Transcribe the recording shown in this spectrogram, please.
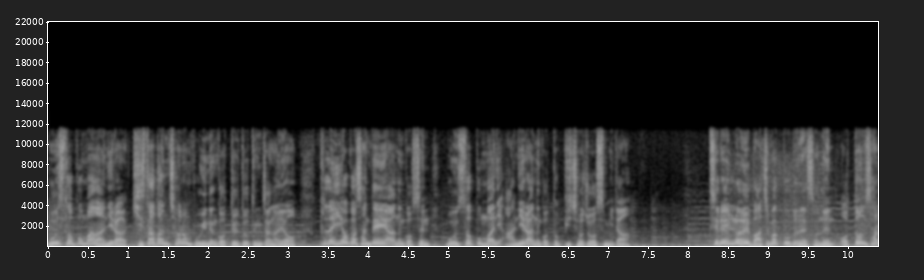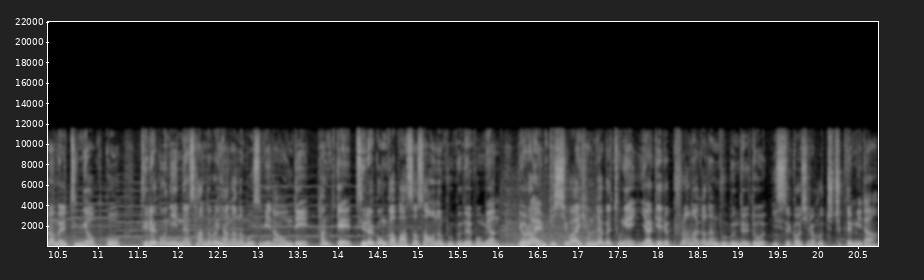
몬스터뿐만 아니라 기사단처럼 보이는 것들도 등장하여 플레이어가 상대해야 하는 것은 몬스터뿐만이 아니라는 것도 비춰주었습니다 트레일러의 마지막 부분에서는 어떤 사람을 등에 업고 드래곤이 있는 산으로 향하는 모습이 나온 뒤 함께 드래곤과 맞서 싸우는 부분을 보면 여러 NPC와의 협력을 통해 이야기를 풀어나가는 부분들도 있을 것이라고 추측됩니다.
